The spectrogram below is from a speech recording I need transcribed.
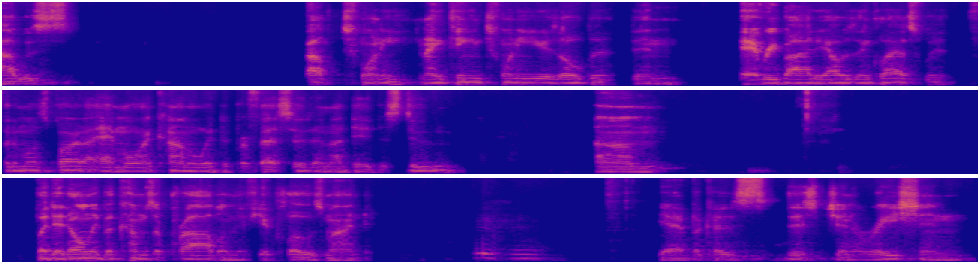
I was about 20, 19, 20 years older than everybody I was in class with for the most part. I had more in common with the professor than I did the student. Um, but it only becomes a problem if you're closed minded. Mm-hmm. Yeah, because this generation,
